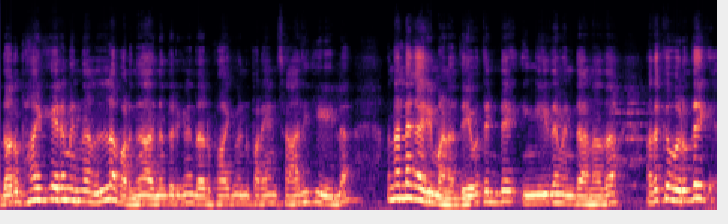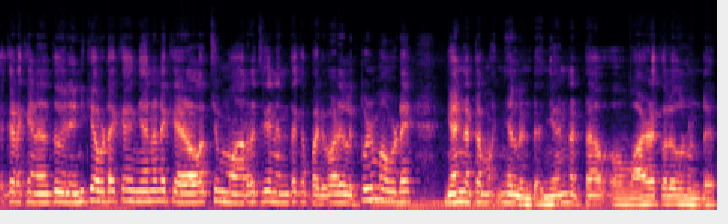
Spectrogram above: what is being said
ദൗർഭാഗ്യകരം എന്നല്ല പറഞ്ഞത്. അതിനകത്തൊരിക്കലും ദൗർഭാഗ്യം എന്ന് പറയാൻ സാധിക്കുകയില്ല. നല്ല കാര്യമാണ്. ദൈവത്തിന്റെ ഇംഗീതം എന്താണ്? അത് അതൊക്കെ വെറുതെ കിടക്കാൻ അതിനകത്ത് എനിക്ക് അവിടെയൊക്കെ ഞാനാണ് കിളച്ച് മറച്ച് ഞാൻ എന്തൊക്കെ പരിപാടികൾ ഇപ്പോഴും അവിടെ ഞാൻ നട്ട മഞ്ഞളുണ്ട്. ഞാൻ നട്ട വാഴക്കൊലകളുണ്ട്.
